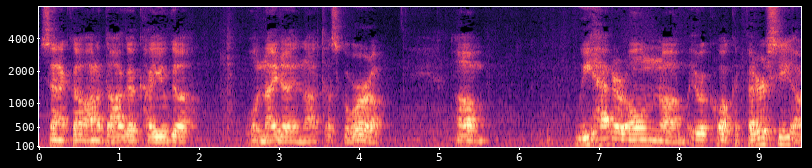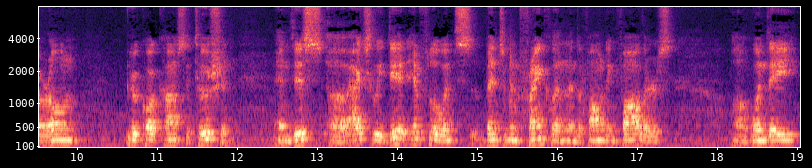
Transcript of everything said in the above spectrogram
Seneca, Onondaga, Cayuga, Oneida, and Tuscarora, um, we had our own um, Iroquois Confederacy, our own Iroquois Constitution. And this uh, actually did influence Benjamin Franklin and the founding fathers uh, when they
